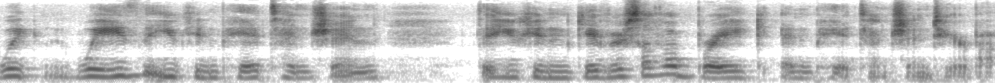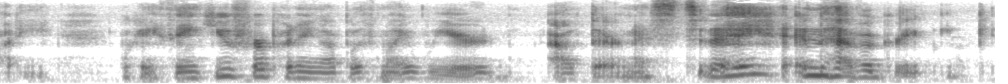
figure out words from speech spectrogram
ways that you can pay attention, that you can give yourself a break and pay attention to your body. Okay, thank you for putting up with my weird out there ness today, and have a great week.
